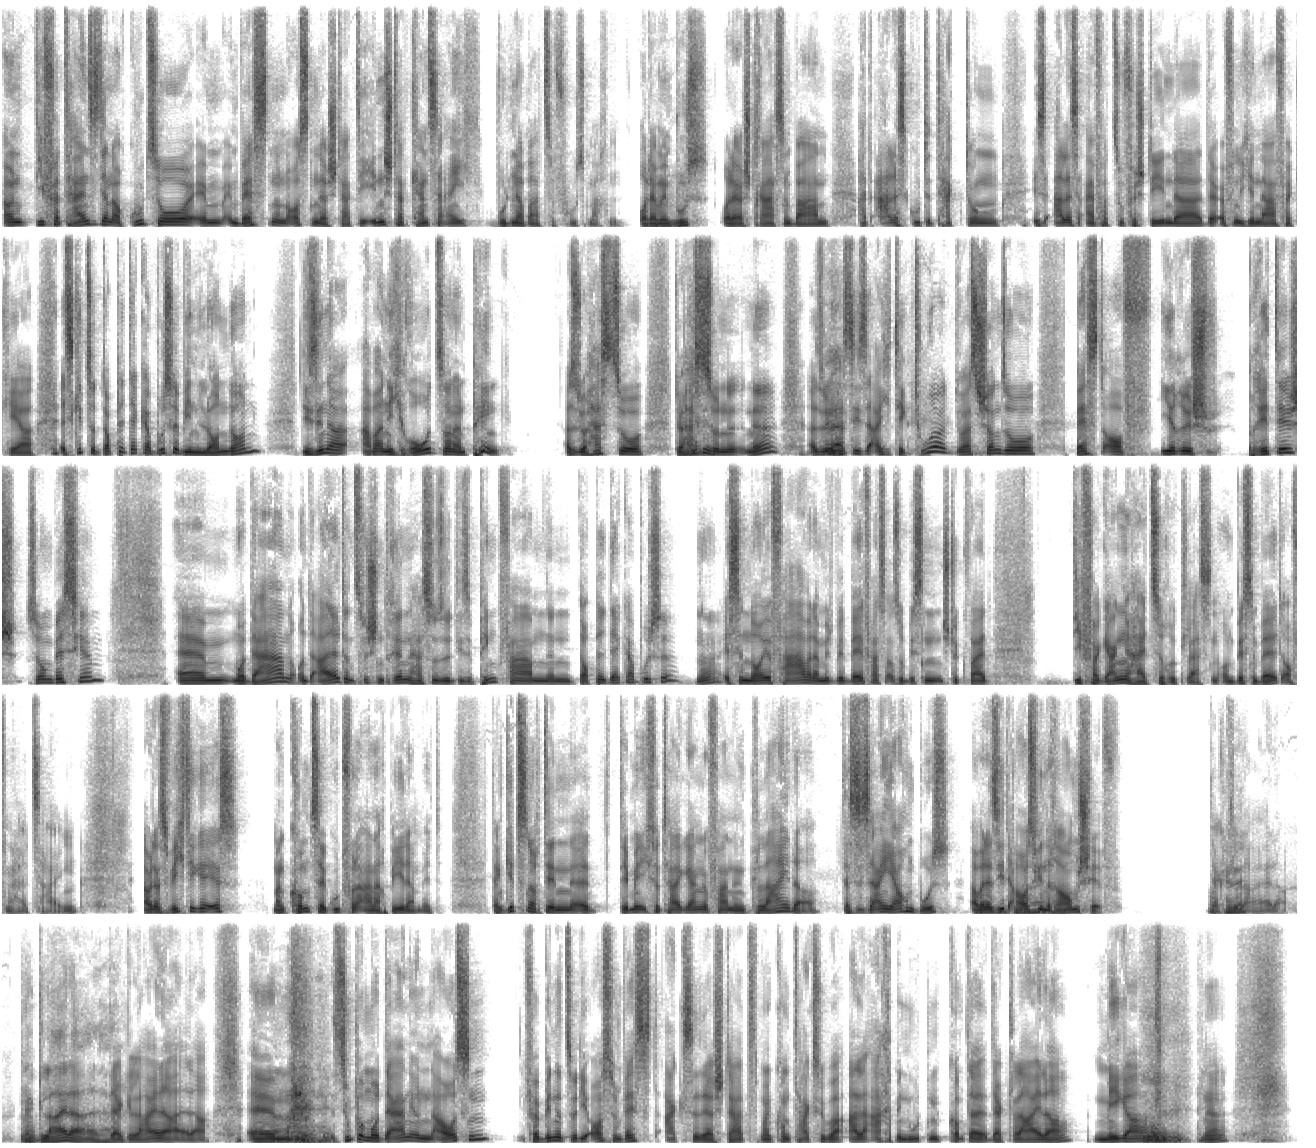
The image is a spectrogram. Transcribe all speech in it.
Und die verteilen sich dann auch gut so im, im Westen und Osten der Stadt. Die Innenstadt kannst du eigentlich wunderbar zu Fuß machen. Oder mit dem Bus oder Straßenbahn. Hat alles gute Taktung, ist alles einfach zu verstehen, da der öffentliche Nahverkehr. Es gibt so Doppeldeckerbusse wie in London. Die sind da aber nicht rot, sondern pink. Also du hast so, du hast so ne, ne? Also du Ja. hast diese Architektur, du hast schon so Best of irisch britisch so ein bisschen ähm, modern und alt und zwischendrin hast du so diese pinkfarbenen Doppeldeckerbusse. Ne? Ist eine neue Farbe, damit will Belfast auch so ein bisschen ein Stück weit die Vergangenheit zurücklassen und ein bisschen Weltoffenheit zeigen. Aber das Wichtige ist, man kommt sehr gut von A nach B damit. Dann gibt's noch den, äh, den bin ich total gern gefahren, den Glider. Das ist eigentlich auch ein Bus, aber der sieht aus wie ein Raumschiff. Der Okay. Glider. Der Gleiter, Alter. Der Glider, Alter. Ähm, super modern innen außen. Verbindet so die Ost- und Westachse der Stadt. Man kommt tagsüber alle acht Minuten, kommt der, der Glider. Mega. ne?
